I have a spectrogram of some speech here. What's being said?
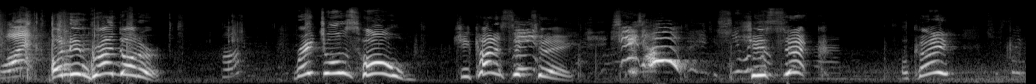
What? unnamed granddaughter. Huh? Rachel's home. She's kind of sick today. She's home. She was She's sick. Okay. She's like,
